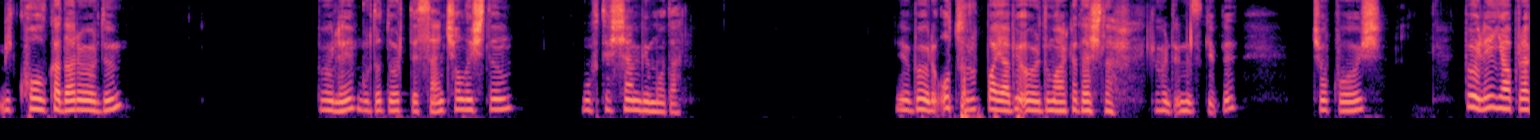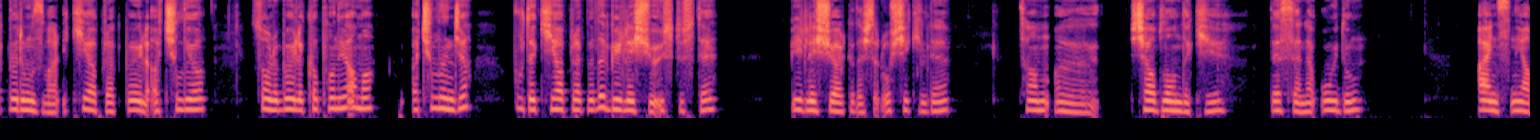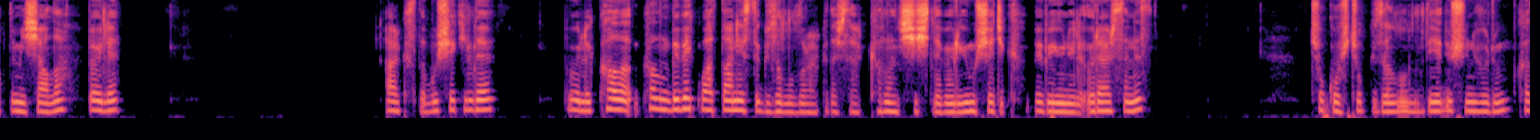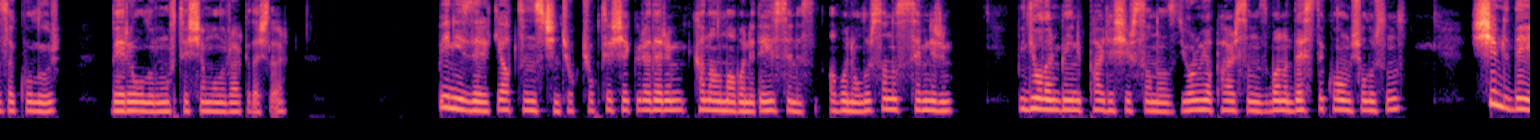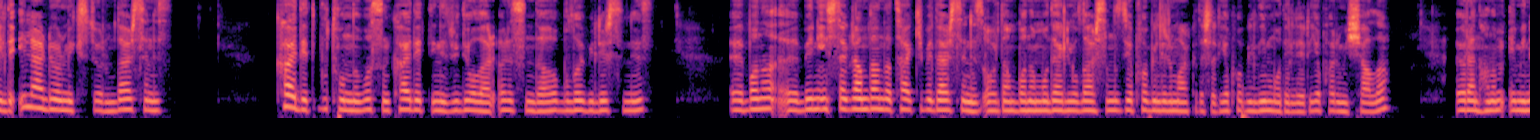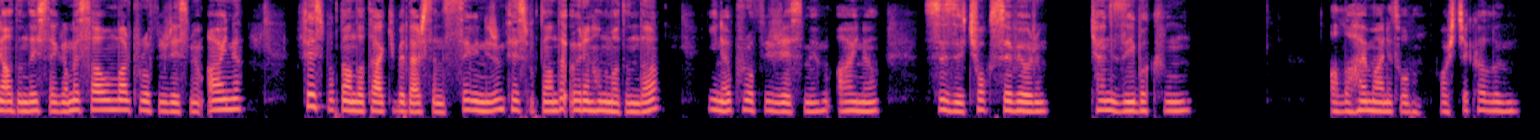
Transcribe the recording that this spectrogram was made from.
bir kol kadar ördüm. Böyle burada dört desen çalıştım. Muhteşem bir model. Böyle oturup baya bir ördüm arkadaşlar. Gördüğünüz gibi. Çok hoş. Böyle yapraklarımız var. İki yaprak böyle açılıyor. Sonra böyle kapanıyor ama açılınca buradaki yaprakla da birleşiyor üst üste. Birleşiyor arkadaşlar o şekilde. Tam e, şablondaki desene uydum. Aynısını yaptım inşallah. Böyle arkası da bu şekilde. Böyle kalın, kalın bebek battaniyesi de güzel olur arkadaşlar. Kalın şişle böyle yumuşacık bebe yünüyle örerseniz çok hoş çok güzel olur diye düşünüyorum. Kazak olur, bere olur, muhteşem olur arkadaşlar. Beni izleyerek yaptığınız için çok çok teşekkür ederim. Kanalıma abone değilseniz abone olursanız sevinirim. Videolarımı beğenip paylaşırsanız, yorum yaparsanız bana destek olmuş olursunuz. Şimdi değil de ileride örmek istiyorum derseniz kaydet butonuna basın. Kaydettiğiniz videolar arasında bulabilirsiniz. Ee, bana e, beni Instagram'dan da takip ederseniz oradan bana model yollarsanız yapabilirim arkadaşlar. Yapabildiğim modelleri yaparım inşallah. Öğren Hanım Emine adında Instagram hesabım var. Profil resmim aynı. Facebook'tan da takip ederseniz sevinirim. Facebook'tan da Öğren Hanım adında yine profil resmim aynı. Sizi çok seviyorum. Kendinize iyi bakın. Allah'a emanet olun. Hoşçakalın.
